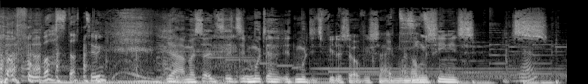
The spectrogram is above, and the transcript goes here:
of hoe was dat toen? Ja, maar het, het, moet, het moet iets filosofisch zijn, maar dan iets... misschien iets, iets ja?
